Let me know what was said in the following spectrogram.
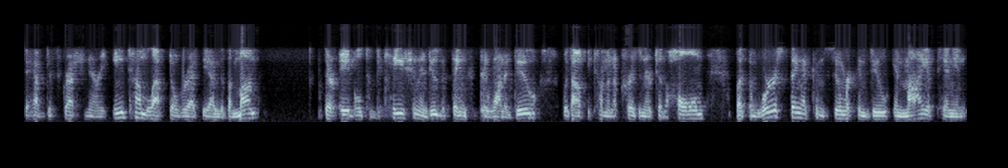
They have discretionary income left over at the end of the month. They're able to vacation and do the things that they want to do without becoming a prisoner to the home. But the worst thing a consumer can do, in my opinion,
